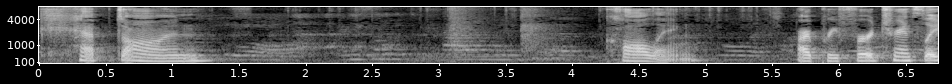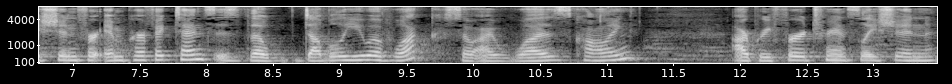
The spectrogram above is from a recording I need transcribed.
kept on calling. Our preferred translation for imperfect tense is the W of WUK, so I was calling. Our preferred translation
